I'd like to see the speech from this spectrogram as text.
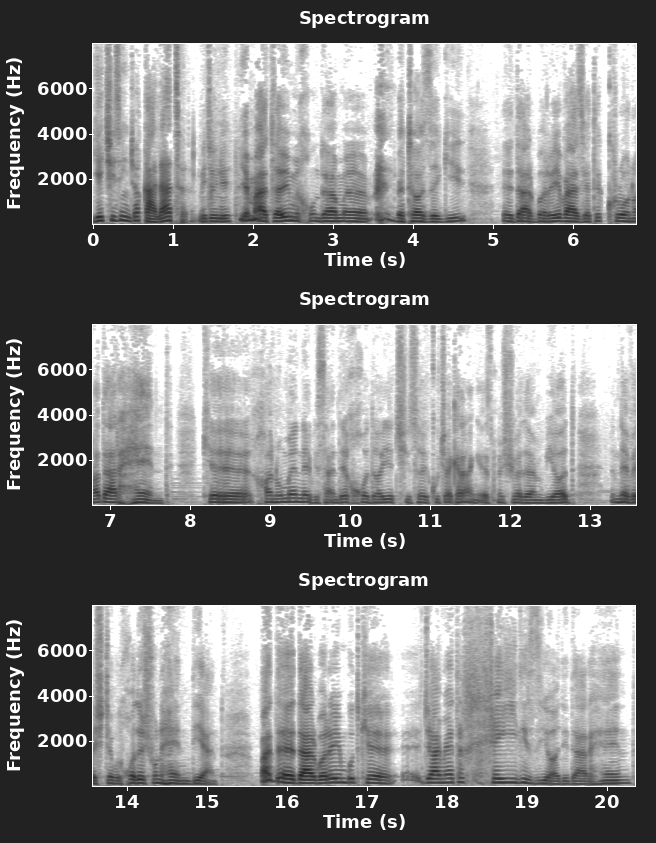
یه چیزی اینجا غلطه. می‌دونید؟ یه مطلبی میخوندم به تازگی درباره وضعیت کرونا در هند که خانوم نویسنده خدای چیزهای کوچک رنگ اسمش یادم بیاد نوشته بود. خودشون هندی هن. بعد درباره این بود که جمعیت خیلی زیادی در هند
